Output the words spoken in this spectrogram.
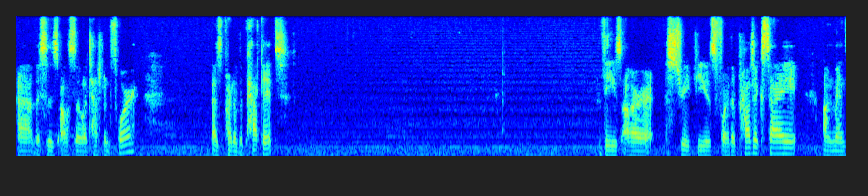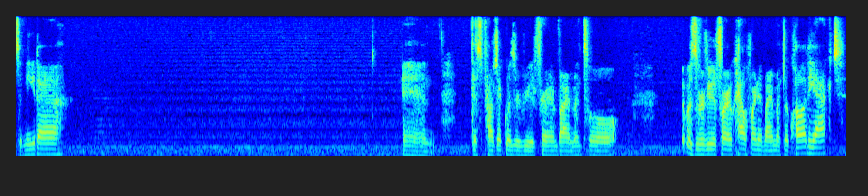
Uh, this is also attachment four as part of the packet. These are street views for the project site on Manzanita. And this project was reviewed for environmental, it was reviewed for California Environmental Quality Act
